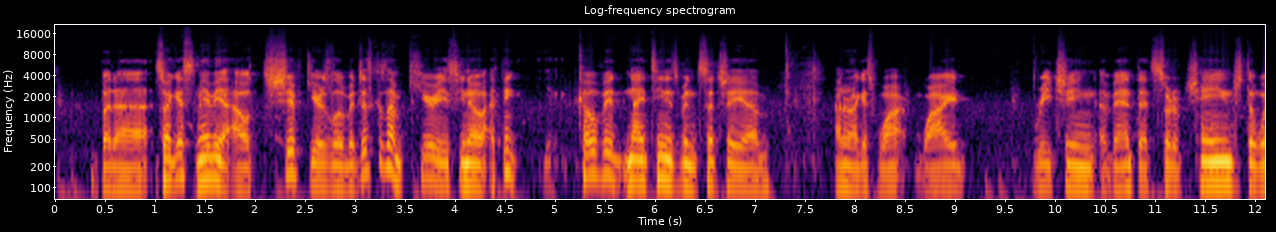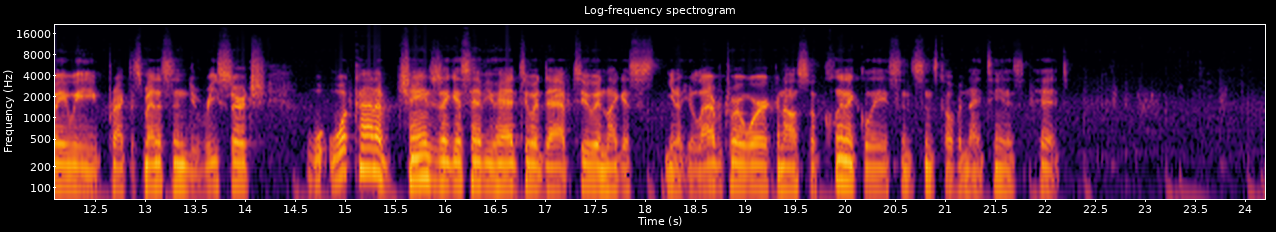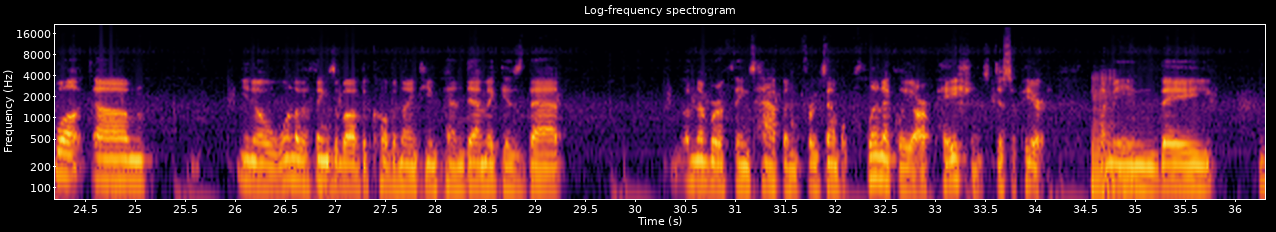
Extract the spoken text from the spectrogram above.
but uh so i guess maybe i'll shift gears a little bit just because i'm curious you know i think covid-19 has been such a um, I don't know i guess wide, wide reaching event that's sort of changed the way we practice medicine, do research. W- what kind of changes, I guess, have you had to adapt to in, I guess, you know, your laboratory work and also clinically since since COVID nineteen has hit? Well, um, you know, one of the things about the COVID nineteen pandemic is that a number of things happened. For example, clinically, our patients disappeared. Mm-hmm. I hmm. mean, they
